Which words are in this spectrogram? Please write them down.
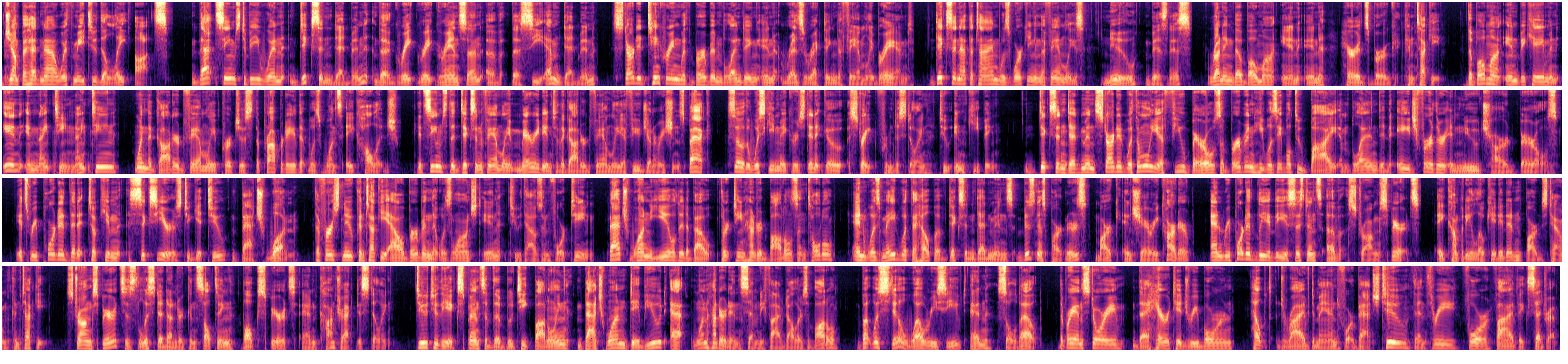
Jump ahead now with me to the late aughts. That seems to be when Dixon Dedman, the great great grandson of the C.M. Dedman, started tinkering with bourbon blending and resurrecting the family brand. Dixon at the time was working in the family's new business, running the Beaumont Inn in Harrodsburg, Kentucky. The Beaumont Inn became an inn in 1919 when the Goddard family purchased the property that was once a college. It seems the Dixon family married into the Goddard family a few generations back, so the whiskey makers didn't go straight from distilling to innkeeping. Dixon Dedman started with only a few barrels of bourbon he was able to buy and blend and age further in new charred barrels. It's reported that it took him six years to get to Batch 1, the first new Kentucky Owl bourbon that was launched in 2014. Batch 1 yielded about 1,300 bottles in total and was made with the help of Dixon Dedman's business partners, Mark and Sherry Carter, and reportedly the assistance of Strong Spirits, a company located in Bardstown, Kentucky. Strong Spirits is listed under consulting, bulk spirits, and contract distilling. Due to the expense of the boutique bottling, Batch 1 debuted at $175 a bottle, but was still well received and sold out. The brand story, The Heritage Reborn, helped drive demand for Batch 2, then 3, 4, 5, etc.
